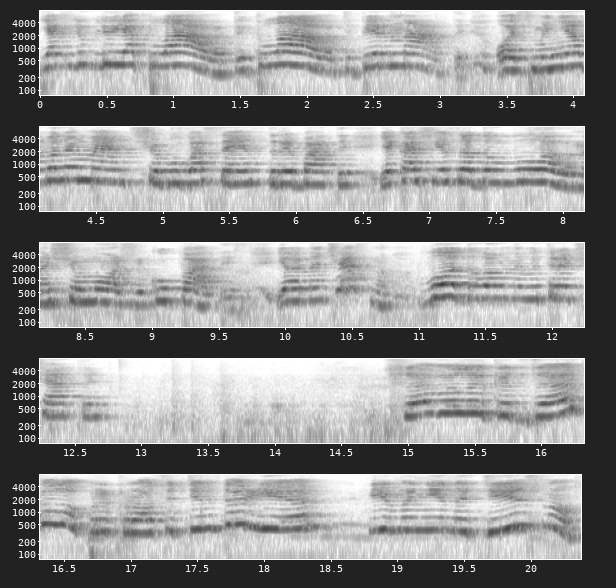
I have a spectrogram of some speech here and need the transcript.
Як люблю я плавати, плавати, пірнати. Ось мені абонемент, щоб у басейн стрибати. Яка ж я задоволена, що можу купатись і одночасно воду вам не витрачати. Це велике дзеркало прикрасить інтер'єр. І мені не тісно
